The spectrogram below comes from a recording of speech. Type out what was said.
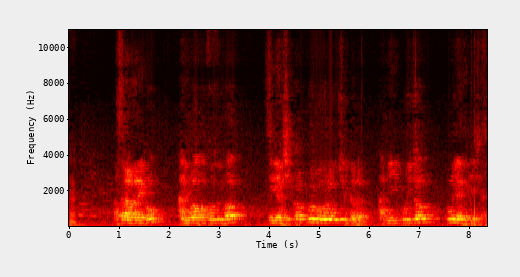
হ্যাঁ। আসসালামু আলাইকুম। আমি মোহাম্মদ ফজলুল হক সিনিয়র শিক্ষক পূর্ব হল উচ্চ বিদ্যালয়। আমি বুড়িচং কুমিল্লা থেকে এসেছি।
